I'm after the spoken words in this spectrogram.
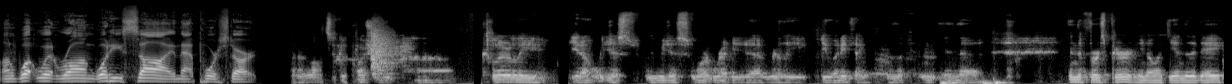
on what went wrong, what he saw in that poor start. I don't know. It's a good question. Uh, clearly, you know, we just we just weren't ready to really do anything in the in the in the first period. You know, at the end of the day,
